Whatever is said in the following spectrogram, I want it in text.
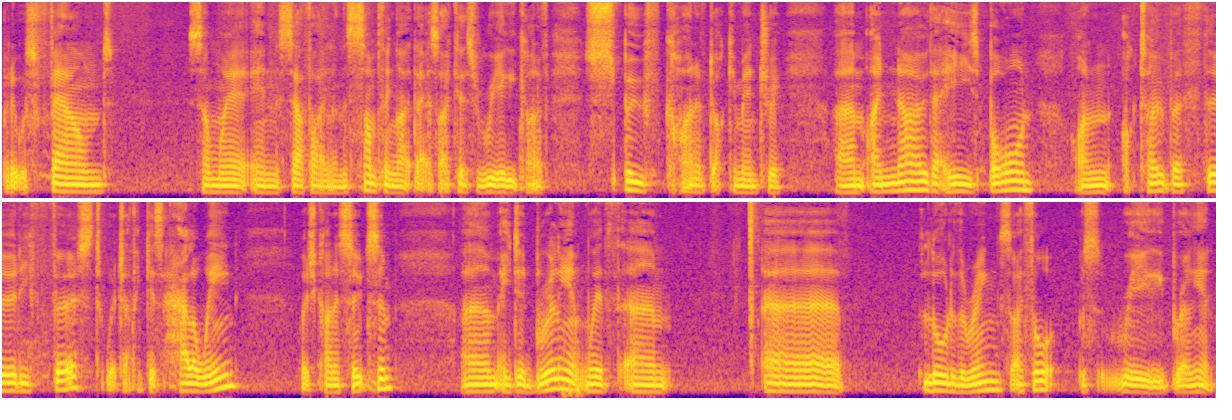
but it was found somewhere in South Island. There's something like that. It's like this really kind of spoof kind of documentary. Um, I know that he's born on October 31st, which I think is Halloween, which kind of suits him. Um, he did brilliant with um, uh, Lord of the Rings. I thought was really brilliant.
